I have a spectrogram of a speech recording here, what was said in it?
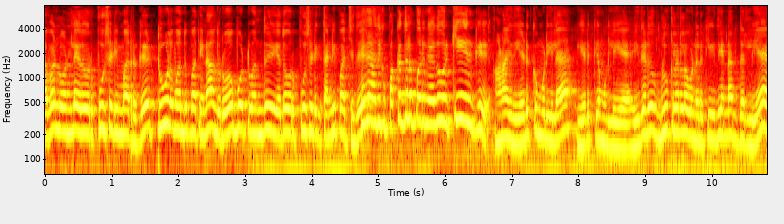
லெவல் ஒன்ல ஏதோ ஒரு பூசெடி மாதிரி இருக்குது டூவில் வந்து பார்த்தீங்கன்னா அந்த ரோபோட் வந்து ஏதோ ஒரு பூசெடிக்கு தண்ணி பாய்ச்சுது. அதுக்கு பக்கத்தில் பாருங்க ஏதோ ஒரு கீ இருக்குது ஆனால் இது எடுக்க முடியல. எடுக்க முடியலையே. இது ஏதோ ப்ளூ கலரில் ஒன்று இருக்குது இது என்னன்னு தெரியலையே.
